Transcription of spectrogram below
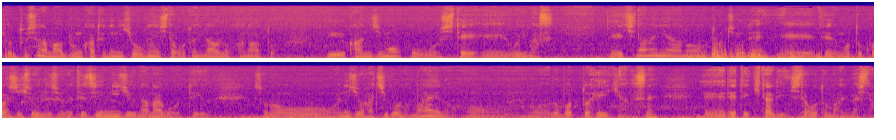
ひょっとしたらまあ文化的に表現したことになるのかなという感じもしております。えー、ちなみにあの途中で、えー、もっと詳しい人いるでしょうけど鉄人27号っていうその28号の前のロボット兵器がですね、え、出てきたりしたこともありました、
